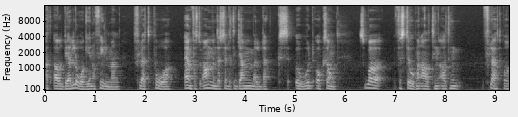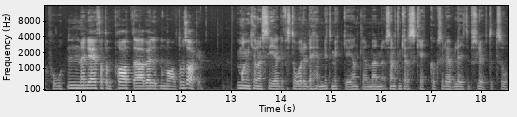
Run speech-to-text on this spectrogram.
att all dialog genom filmen flöt på. Även fast de använde sig lite gammeldags ord och sånt. Så bara förstod man allting. Allting flöt bara på. Mm, Men det är för att de pratar väldigt normalt om saker. Många kallar den seg, jag förstår det. Det händer inte mycket egentligen. Men sen att den kallas skräck också, det är väl lite på slutet så.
